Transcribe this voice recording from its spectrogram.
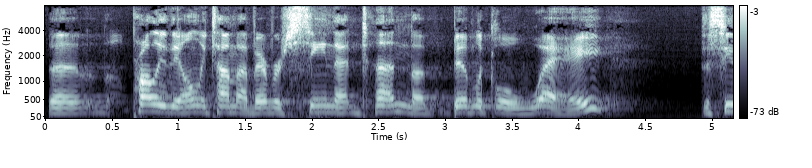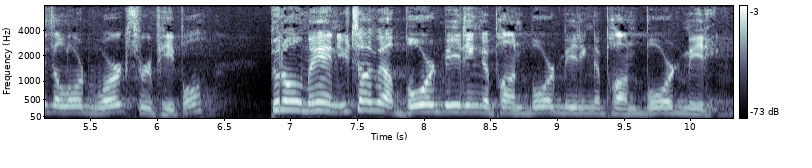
The, probably the only time I've ever seen that done the biblical way to see the Lord work through people. But oh man, you talk about board meeting upon board meeting upon board meeting.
